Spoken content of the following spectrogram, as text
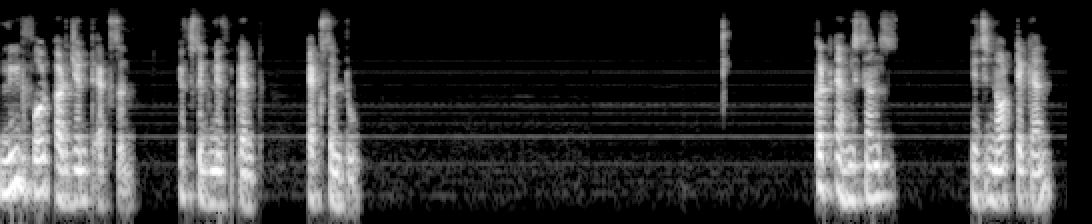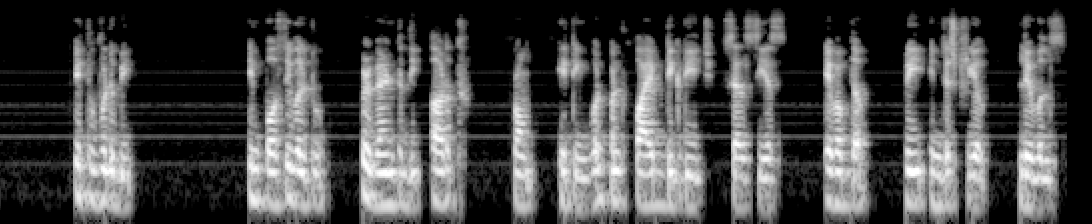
Need for urgent action, if significant action to cut emissions is not taken, it would be impossible to prevent the Earth from hitting 1.5 degrees Celsius above the pre-industrial levels.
